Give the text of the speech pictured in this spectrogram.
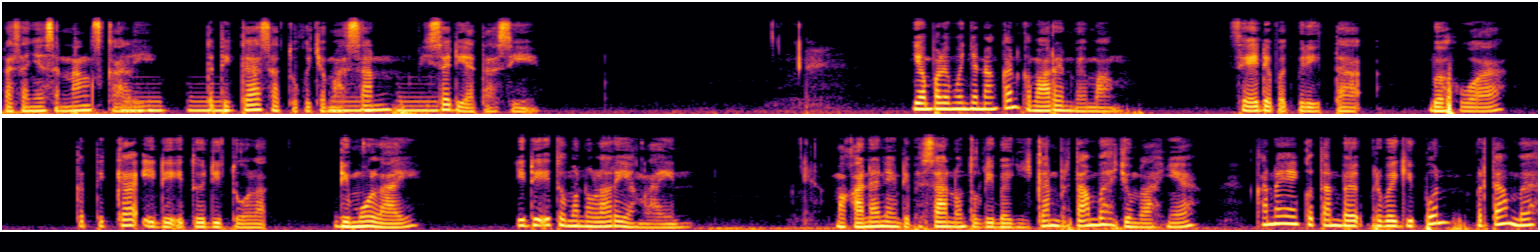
Rasanya senang sekali ketika satu kecemasan bisa diatasi. Yang paling menyenangkan kemarin memang, saya dapat berita bahwa ketika ide itu ditulak, dimulai, ide itu menulari yang lain. Makanan yang dipesan untuk dibagikan bertambah jumlahnya, karena yang ikutan berbagi pun bertambah.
